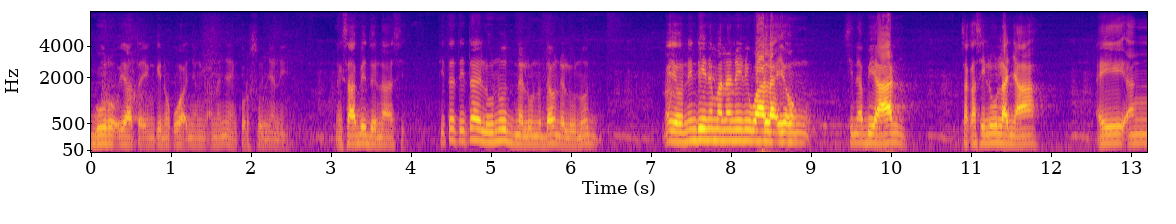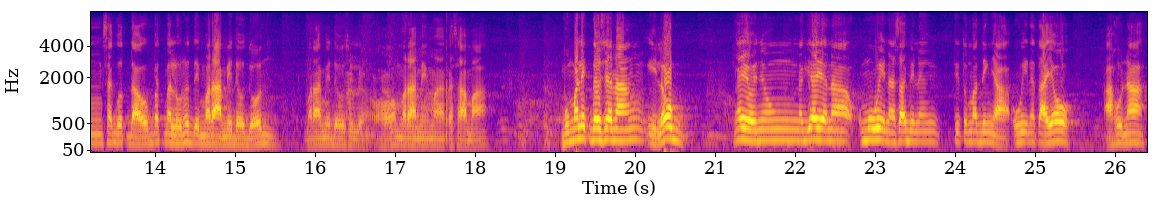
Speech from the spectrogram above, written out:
guro yata yung kinukuha niyang ano niya, yung kurso niya eh. Nagsabi doon na si Tita, tita, lunod, nalunod daw, nalunod. Ngayon, hindi naman naniniwala yung sinabihan. Tsaka si niya. Ay, ang sagot daw, ba't malunod? Eh, marami daw doon. Marami daw sila. Oo, maraming mga kasama. Bumalik daw siya ng ilog. Ngayon, yung nagyaya na umuwi na, sabi ng tito mading niya, uwi na tayo. Aho na.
